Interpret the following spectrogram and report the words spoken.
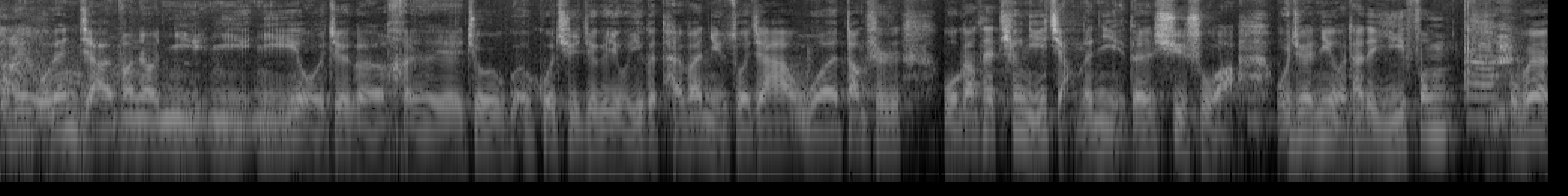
我跟我跟你讲，方舟，你你你有这个很就过去这个有一个台湾女作家，我当时我刚才听你讲的你的叙述啊，我觉得你有她的遗风。我不是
